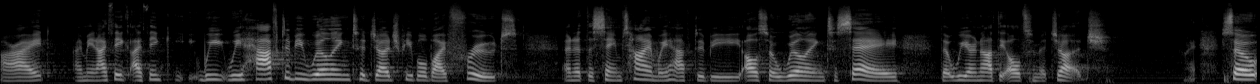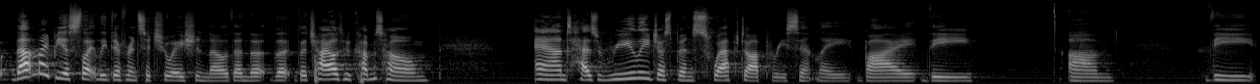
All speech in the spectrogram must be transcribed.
all right I mean, I think, I think we, we have to be willing to judge people by fruit, and at the same time, we have to be also willing to say that we are not the ultimate judge. Right? So that might be a slightly different situation, though, than the, the, the child who comes home and has really just been swept up recently by the, um, the,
